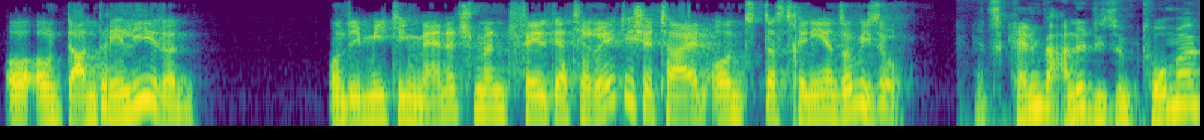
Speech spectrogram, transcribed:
und dann brillieren. Und im Meeting Management fehlt der theoretische Teil und das Trainieren sowieso. Jetzt kennen wir alle die Symptome.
